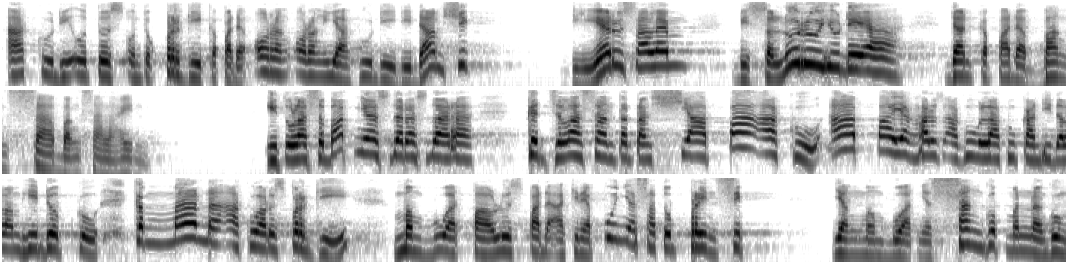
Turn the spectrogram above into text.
aku diutus untuk pergi kepada orang-orang Yahudi di Damsyik, di Yerusalem, di seluruh Yudea, dan kepada bangsa-bangsa lain. Itulah sebabnya saudara-saudara, kejelasan tentang siapa aku, apa yang harus aku lakukan di dalam hidupku, ke mana aku harus pergi, membuat Paulus pada akhirnya punya satu prinsip yang membuatnya sanggup menanggung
